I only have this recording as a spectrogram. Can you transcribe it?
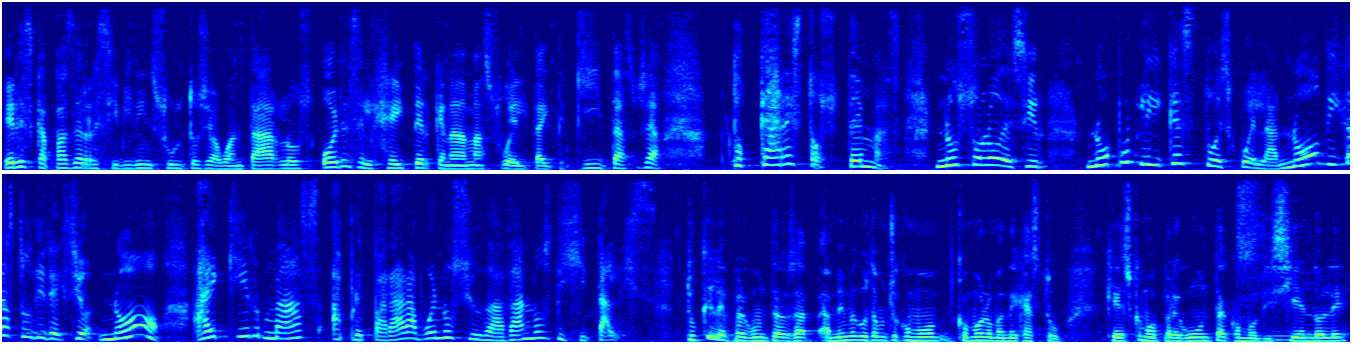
¿Eres capaz de recibir insultos y aguantarlos? ¿O eres el hater que nada más suelta y te quitas? O sea, tocar estos temas. No solo decir, no publiques tu escuela, no digas tu dirección. No, hay que ir más a preparar a buenos ciudadanos digitales. ¿Tú qué le preguntas? O sea, a mí me gusta mucho cómo, cómo lo manejas tú, que es como pregunta, como diciéndole.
